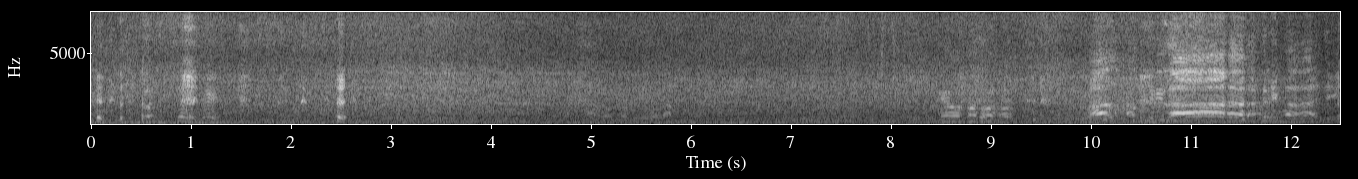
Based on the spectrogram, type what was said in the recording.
Ha ha ha. Alhamdulillah, terima kasih.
